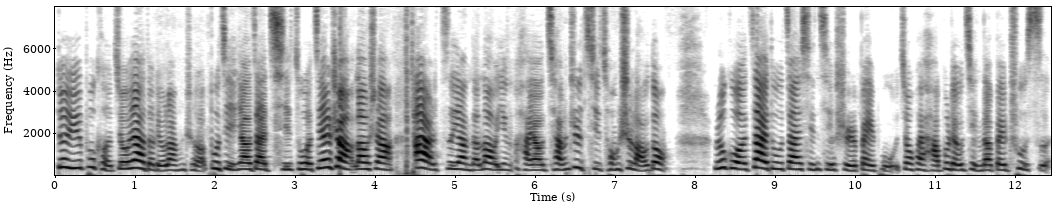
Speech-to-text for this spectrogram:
对于不可救药的流浪者，不仅要在其左肩上烙上二字样的烙印，还要强制其从事劳动。如果再度在行乞时被捕，就会毫不留情地被处死。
